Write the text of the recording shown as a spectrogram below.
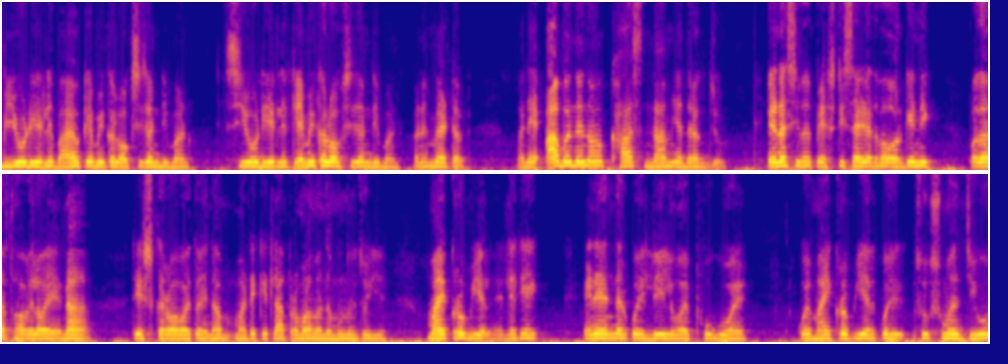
બીઓડી એટલે બાયોકેમિકલ ઓક્સિજન ડિમાન્ડ સીઓડી એટલે કેમિકલ ઓક્સિજન ડિમાન્ડ અને મેટલ અને આ બંનેનો ખાસ નામ યાદ રાખજો. એના સિવાય પેસ્ટિસાઇડ અથવા ઓર્ગેનિક પદાર્થો આવેલા હોય એના ટેસ્ટ કરવા હોય તો એના માટે કેટલા પ્રમાણમાં નમૂનો જોઈએ? માઇક્રોબિયલ એટલે કે એની અંદર કોઈ લીલ હોય, ફૂગ હોય, કોઈ માઇક્રોબિયલ કોઈ સૂક્ષ્મ જીવો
